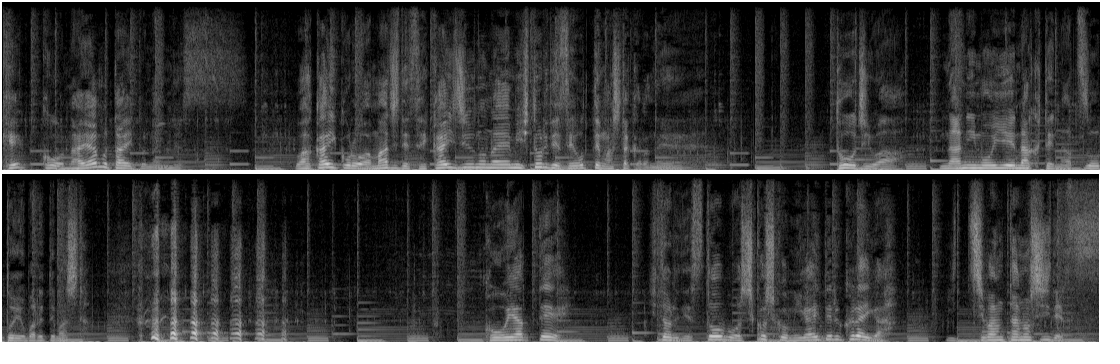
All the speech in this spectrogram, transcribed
結構悩むタイプなんです。若い頃はマジで世界中の悩み一人で背負ってましたからね。当時は何も言えなくて夏男と呼ばれてました。こうやって一人でストーブをシコシコ磨いてるくらいが一番楽しいです。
